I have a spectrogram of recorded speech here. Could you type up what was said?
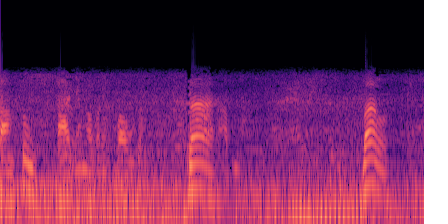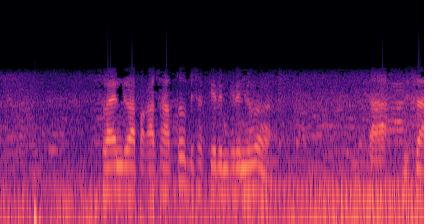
Langsung tanya nomornya mau gak? Nah, Bang. Selain di lapak A1 bisa kirim-kirim juga nggak? Bisa. Bisa.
